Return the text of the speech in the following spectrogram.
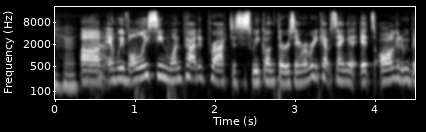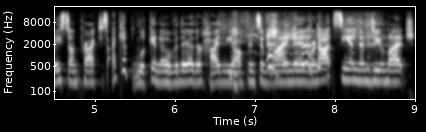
Mm-hmm. Um, yeah. And we've only seen one padded practice this week on Thursday. Everybody kept saying it, it's all going to be based on practice. I kept looking over there. They're hiding the offensive linemen. We're not seeing them do much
